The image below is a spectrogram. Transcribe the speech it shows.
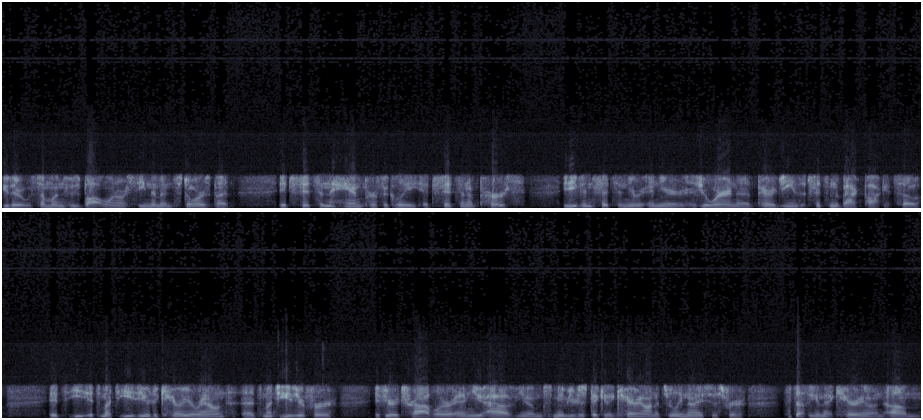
either with someone who's bought one or seen them in stores, but it fits in the hand perfectly. It fits in a purse. It even fits in your in your if you're wearing a pair of jeans, it fits in the back pocket. So it's it's much easier to carry around. Uh, it's much easier for if you're a traveler and you have you know maybe you're just taking a carry on. It's really nice just for stuffing in that carry on. Um,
